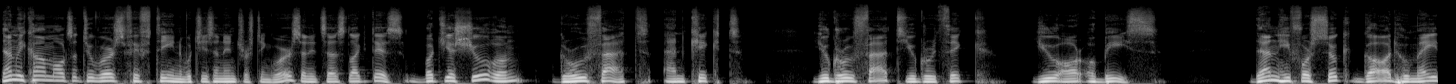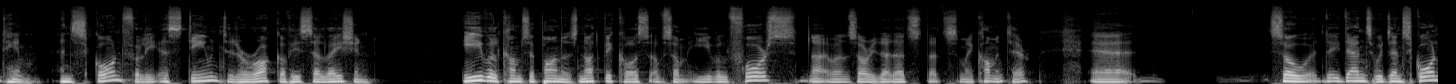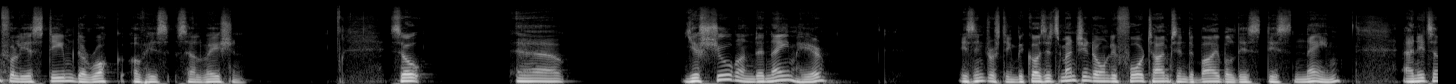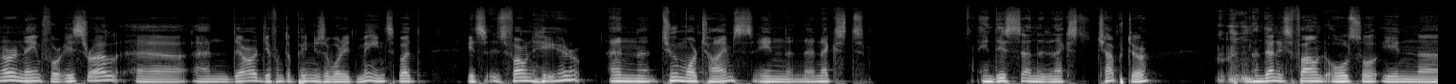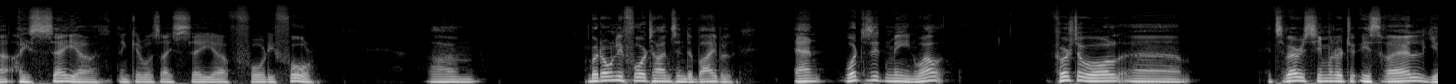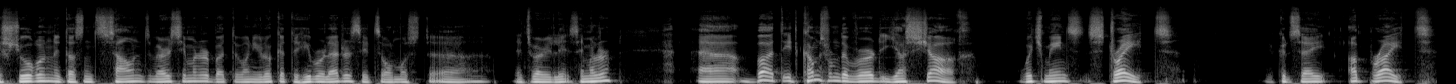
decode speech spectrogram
Then we come also to verse 15, which is an interesting verse, and it says like this But Yeshurun grew fat and kicked. You grew fat, you grew thick, you are obese. Then he forsook God who made him, and scornfully esteemed the rock of his salvation evil comes upon us not because of some evil force. No, well, sorry, that, that's that's my comment here. Uh, so it ends with then scornfully esteemed the rock of his salvation. So uh, Yeshurun, the name here, is interesting because it's mentioned only four times in the Bible. This this name, and it's another name for Israel. Uh, and there are different opinions of what it means, but it's it's found here and two more times in the next in this and the next chapter. and then it's found also in uh, Isaiah. I think it was Isaiah 44. Um, but only four times in the Bible. And what does it mean? Well, first of all, uh, it's very similar to Israel, Yeshurun. It doesn't sound very similar, but when you look at the Hebrew letters, it's almost uh, it's very similar. Uh, but it comes from the word yashar, which means straight. You could say upright.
